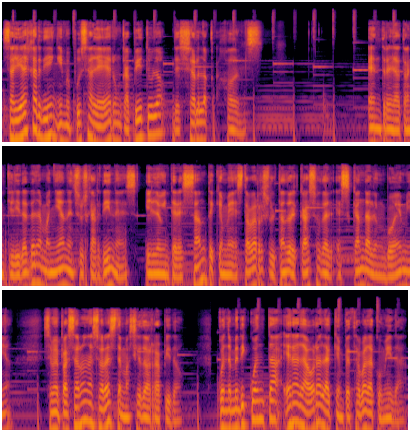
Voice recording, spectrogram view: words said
salí al jardín y me puse a leer un capítulo de Sherlock Holmes. Entre la tranquilidad de la mañana en sus jardines y lo interesante que me estaba resultando el caso del escándalo en Bohemia, se me pasaron las horas demasiado rápido. Cuando me di cuenta era la hora a la que empezaba la comida,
